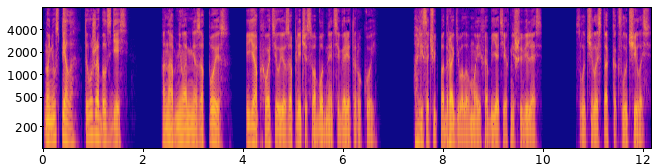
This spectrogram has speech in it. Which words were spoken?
«Но не успела, ты уже был здесь». Она обняла меня за пояс, и я обхватил ее за плечи, свободной от сигареты рукой. Алиса чуть подрагивала в моих объятиях, не шевелясь. «Случилось так, как случилось»,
